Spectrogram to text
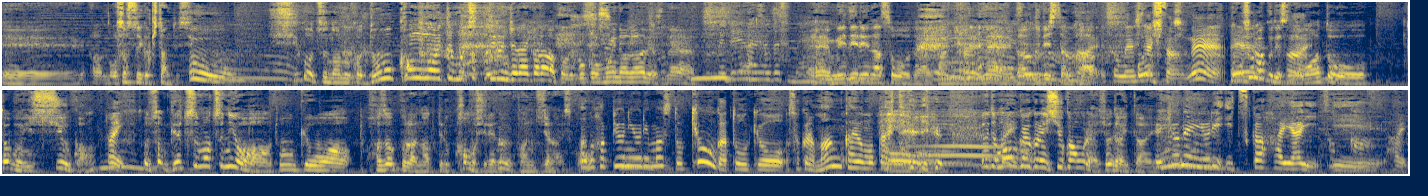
えーあのお誘いが来たんですよ。うん。4月7日どう考えても散ってるんじゃないかなと僕は思いながらですね、めでれないそうですね、えーめでれなそうな感じでね感じでしたが、はい。そんな吉崎さんね。おそらくですね、あと多分1週間、はい。さ月末には東京は葉桜になってるかもしれない感じじゃないですか、あの発表によりますと今日が東京桜満開を迎えている。大体満開から1週間ぐらいでしょ？大体、え去年より5日早い、えーはい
